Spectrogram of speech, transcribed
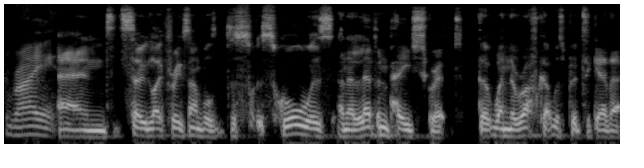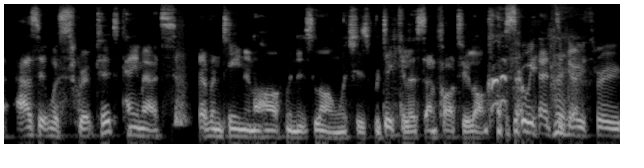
Right. and so like for example the S- squall was an 11 page script that when the rough cut was put together as it was scripted came out at 17 and a half minutes long which is ridiculous and far too long so we had to go through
